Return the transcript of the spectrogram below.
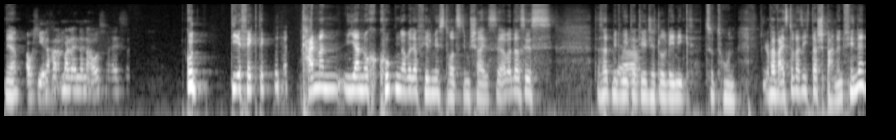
Ja. Auch jeder hat mal einen Ausreißer. Gut, die Effekte kann man ja noch gucken, aber der Film ist trotzdem scheiße. Aber das ist, das hat mit Ja. Weta Digital wenig zu tun. Aber weißt du, was ich da spannend finde?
